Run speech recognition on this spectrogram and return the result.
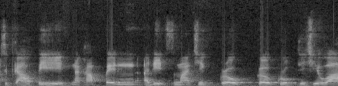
39 ปีนะครับเป็นอดีตสมาชิกเกิร์ลเกิร์ลกรุ๊ปที่ชื่อว่า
